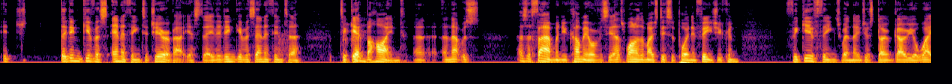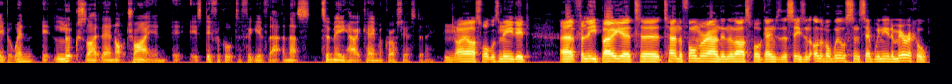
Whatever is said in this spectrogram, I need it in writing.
It they didn't give us anything to cheer about yesterday. They didn't give us anything to to get behind, and, and that was as a fan when you come here. Obviously, that's one of the most disappointing things. You can forgive things when they just don't go your way, but when it looks like they're not trying, it, it's difficult to forgive that, and that's to me how it came across yesterday. Hmm, I asked what was needed uh, for Lee Bowyer to turn the form around in the last four games of the season. Oliver Wilson said we need a miracle.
